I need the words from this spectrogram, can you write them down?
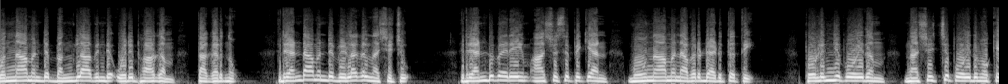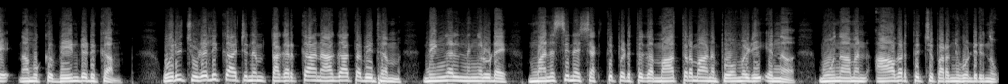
ഒന്നാമന്റെ ബംഗ്ലാവിന്റെ ഒരു ഭാഗം തകർന്നു. രണ്ടാമന്റെ വിളകൾ നശിച്ചു. രണ്ടുപേരെയും ആശ്വസിപ്പിക്കാൻ മൂന്നാമൻ അവരുടെ അടുത്തെത്തി. പൊളിഞ്ഞുപോയതും നശിച്ചു പോയതുമൊക്കെ നമുക്ക് വീണ്ടെടുക്കാം. ഒരു ചുഴലിക്കാറ്റിനും തകർക്കാനാകാത്ത വിധം നിങ്ങൾ നിങ്ങളുടെ മനസ്സിനെ ശക്തിപ്പെടുത്തുക മാത്രമാണ് പോംവഴി എന്ന് മൂന്നാമൻ ആവർത്തിച്ചു പറഞ്ഞുകൊണ്ടിരുന്നു.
